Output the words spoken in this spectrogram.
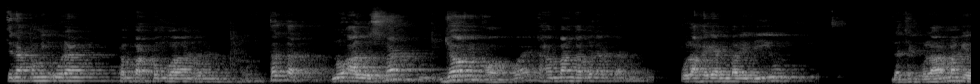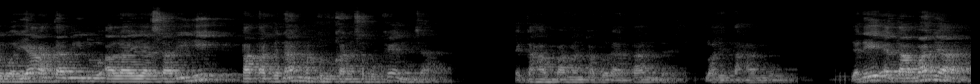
Tina kami urang tempat pembuangan urang. Tetep nu alus mah jongkok we kahambang kabeuratan. Ulah hayang bari diu. Da cek ulama ge wa ya tamidu ala yasarihi tatagenan mah kudu kana sabu kenca. Eka hampangan kaberatan deh, ulah ditahan. Jadi etamanya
